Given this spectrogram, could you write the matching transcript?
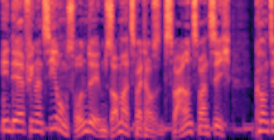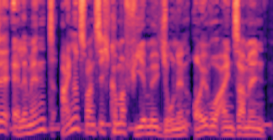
In der Finanzierungsrunde im Sommer 2022 konnte Element 21,4 Millionen Euro einsammeln.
